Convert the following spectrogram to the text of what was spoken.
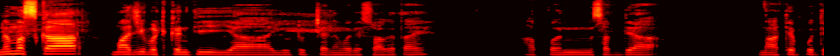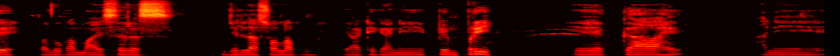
नमस्कार माझी भटकंती या यूट्यूब चॅनलमध्ये स्वागत आहे. आपण सध्या नातेपुते तालुका माळसरस जिल्हा सोलापूर या ठिकाणी पिंपरी हे एक गाव आहे आणि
